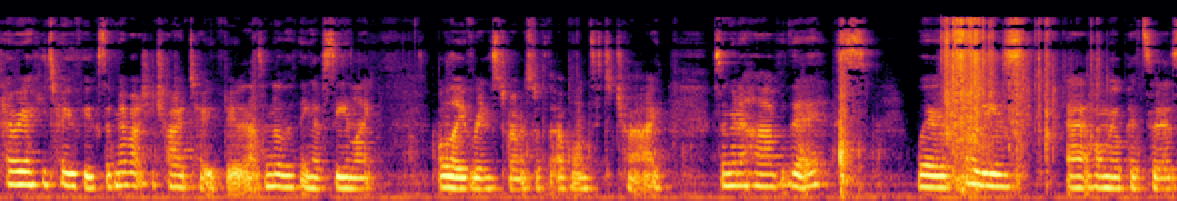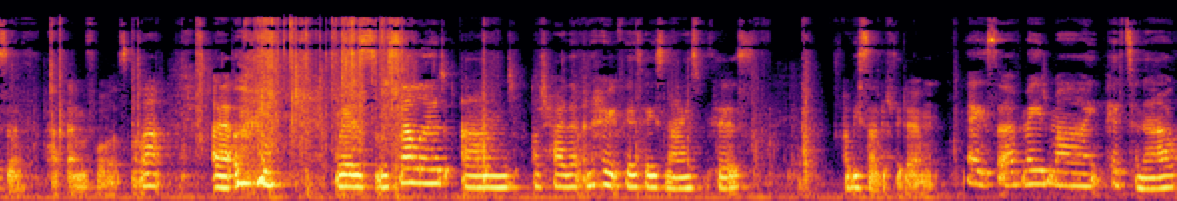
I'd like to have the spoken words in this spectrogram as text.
teriyaki tofu because I've never actually tried tofu and that's another thing I've seen like all over Instagram and stuff that I've wanted to try. So I'm going to have this with some of these uh, wholemeal pittas, I've had them before, that's not that, uh, with some salad and I'll try them and hopefully they taste nice because I'll be sad if they don't. Okay, so I've made my pitta now.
